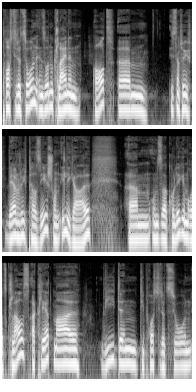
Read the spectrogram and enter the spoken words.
Prostitution in so einem kleinen Ort ähm, ist natürlich, wäre natürlich per se schon illegal. Ähm, unser Kollege Moritz Klaus erklärt mal, wie denn die Prostitution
